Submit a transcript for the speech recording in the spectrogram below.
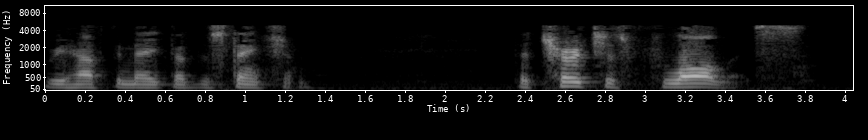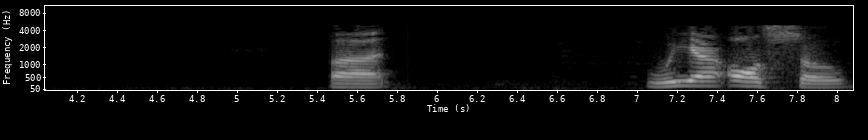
We have to make that distinction. The church is flawless. But we are also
